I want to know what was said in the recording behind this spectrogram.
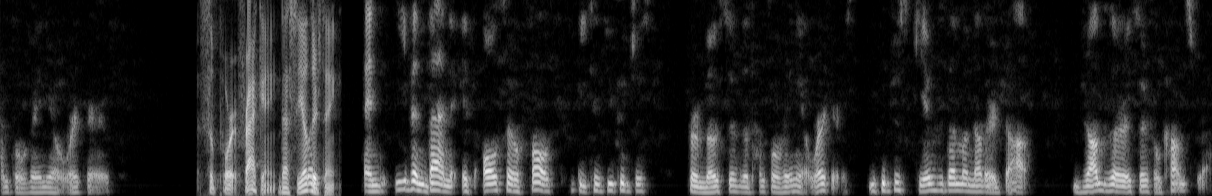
Pennsylvania workers support fracking. That's the other thing. And even then, it's also false because you could just, for most of the Pennsylvania workers, you could just give them another job. Jobs are a social construct.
